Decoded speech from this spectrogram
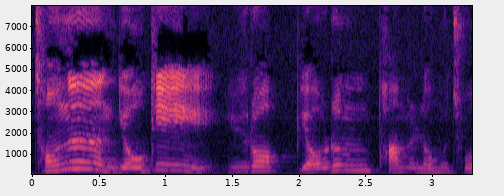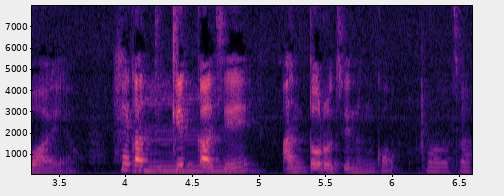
저는 여기 유럽 여름 밤을 너무 좋아해요. 해가 음. 늦게까지 안 떨어지는 거. 맞아.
